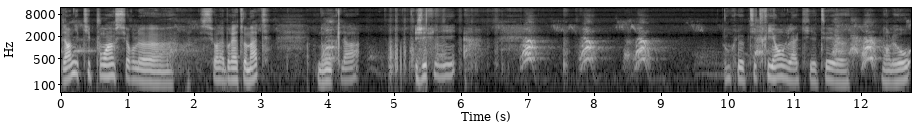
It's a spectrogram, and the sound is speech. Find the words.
dernier petit point sur la braie à tomate. Donc là, j'ai fini. Donc le petit triangle là, qui était dans le haut,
